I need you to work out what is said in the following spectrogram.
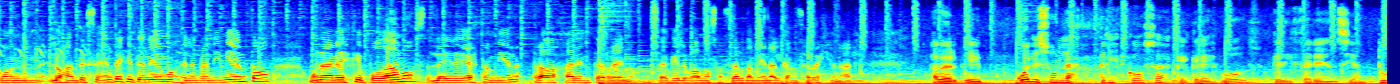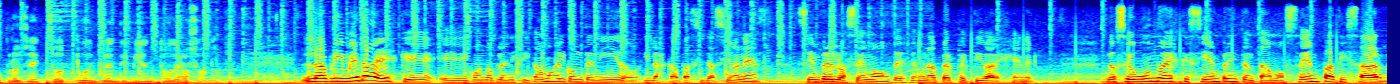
con los antecedentes que tenemos del emprendimiento, una vez que podamos, la idea es también trabajar en terreno, o sea que lo vamos a hacer también a alcance regional. A ver, eh, ¿cuáles son las tres cosas que crees vos que diferencian tu proyecto, tu emprendimiento de los otros? La primera es que eh, cuando planificamos el contenido y las capacitaciones, siempre lo hacemos desde una perspectiva de género. Lo segundo es que siempre intentamos empatizar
